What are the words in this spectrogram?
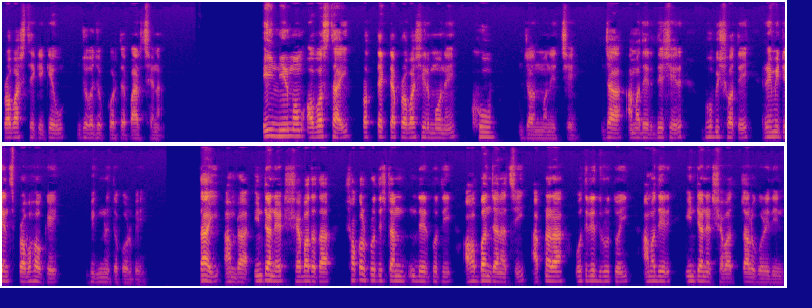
প্রবাস থেকে কেউ যোগাযোগ করতে পারছে না। এই নির্মম অবস্থায় প্রত্যেকটা প্রবাসীর মনে খুব জন্ম নিচ্ছে, যা আমাদের দেশের ভবিষ্যতে রেমিটেন্স প্রবাহকে বিঘ্নিত করবে। তাই আমরা ইন্টারনেট সেবাদাতা সকল প্রতিষ্ঠানদের প্রতি আহ্বান জানাচ্ছি, আপনারা অতি দ্রুতই আমাদের ইন্টারনেট সেবা চালু করে দিন,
